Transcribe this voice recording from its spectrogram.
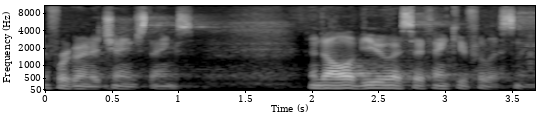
if we're going to change things. And all of you, I say thank you for listening.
